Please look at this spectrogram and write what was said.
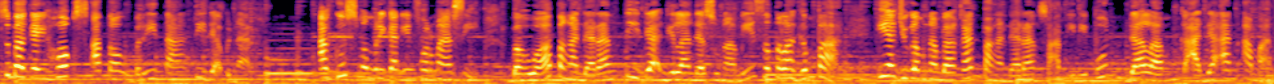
sebagai hoax atau berita tidak benar. Agus memberikan informasi bahwa Pangandaran tidak dilanda tsunami setelah gempa. Ia juga menambahkan Pangandaran saat ini pun dalam keadaan aman.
